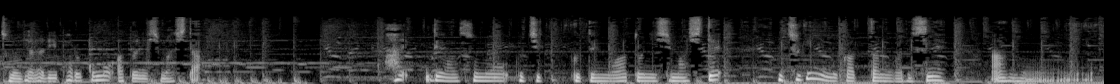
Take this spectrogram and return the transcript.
そのギャラリーパルコも後にしました。はい。では、そのグチック店を後にしまして、次に向かったのがですね、あのー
